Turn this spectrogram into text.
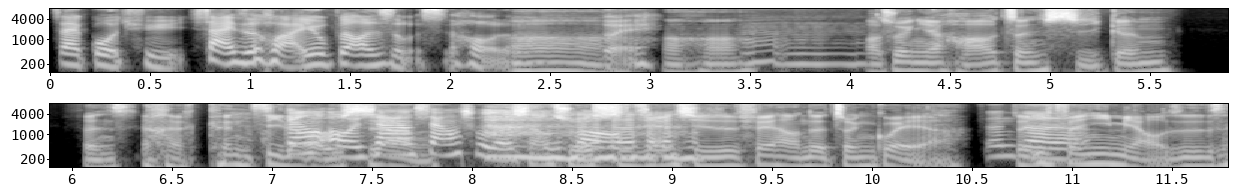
再过去，下一次回来又不知道是什么时候了。啊，对嗯哼，所以你要好好珍惜跟粉丝、跟自己的跟偶像像相处的时相处时间，其实非常的珍贵啊，真的一分一秒，是不是？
